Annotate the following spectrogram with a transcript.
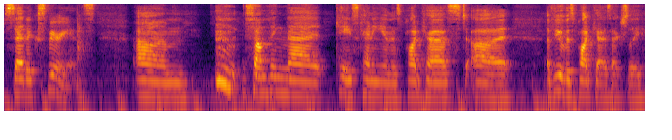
said experience. Um, something that Case Kenny in this podcast, uh, a few of his podcasts actually,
